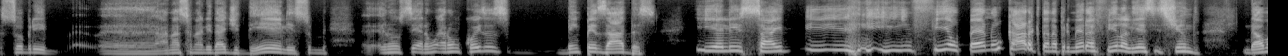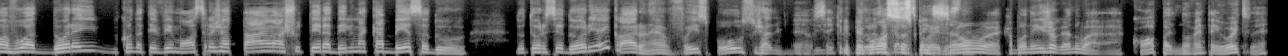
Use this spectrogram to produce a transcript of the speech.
sobre é, a nacionalidade dele, sub, eu não sei, eram, eram coisas bem pesadas. E ele sai e, e enfia o pé no cara que está na primeira fila ali assistindo. Dá uma voadora e quando a TV mostra já tá a chuteira dele na cabeça do, do torcedor. E aí, claro, né? Foi expulso. Já, é, eu sei que ele pegou uma suspensão, coisas, né? acabou nem jogando a, a, Copa de 98, né?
